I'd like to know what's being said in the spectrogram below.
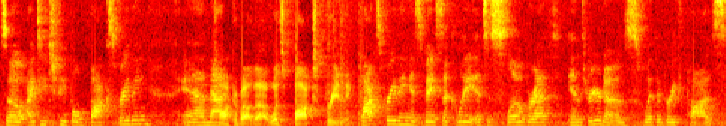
So I teach people box breathing, and that Talk about that. What's box breathing? Box breathing is basically it's a slow breath in through your nose with a brief pause,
